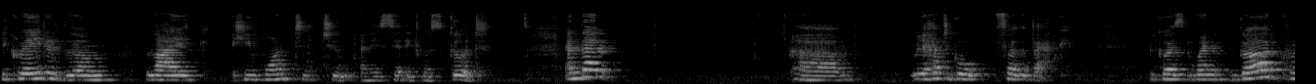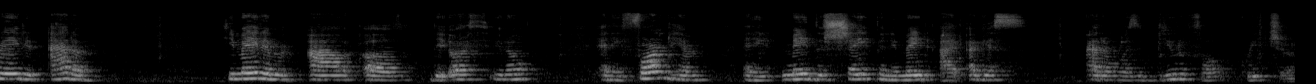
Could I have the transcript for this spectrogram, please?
He created them like he wanted to and he said it was good. And then um, we have to go further back. Because when God created Adam he made him out of the earth, you know, and he formed him and he made the shape and he made, I, I guess Adam was a beautiful creature,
